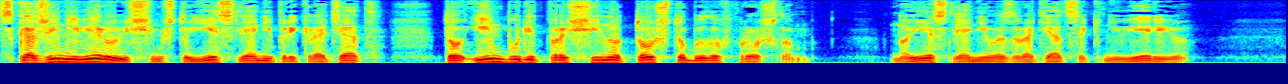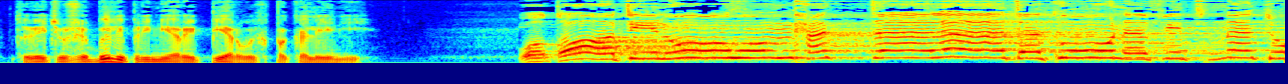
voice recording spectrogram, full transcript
Скажи неверующим, что если они прекратят, то им будет прощено то, что было в прошлом. Но если они возвратятся к неверию, то ведь уже были примеры первых поколений. وقاتلوهم حتى لا تكون فتنة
